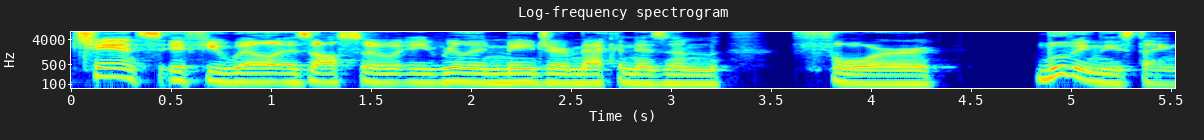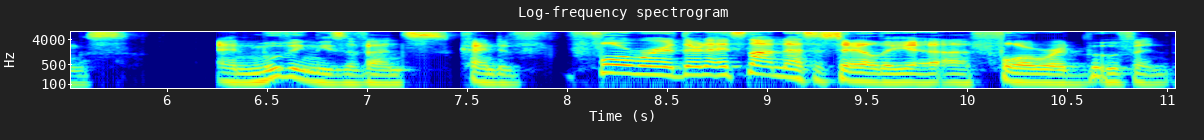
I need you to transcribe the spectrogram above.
chance, if you will, is also a really major mechanism for moving these things and moving these events kind of forward. They're, it's not necessarily a, a, forward movement,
